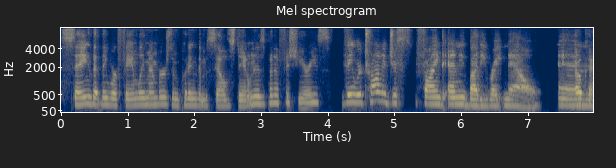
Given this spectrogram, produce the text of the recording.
saying that they were family members and putting themselves down as beneficiaries? they were trying to just find anybody right now and Okay.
